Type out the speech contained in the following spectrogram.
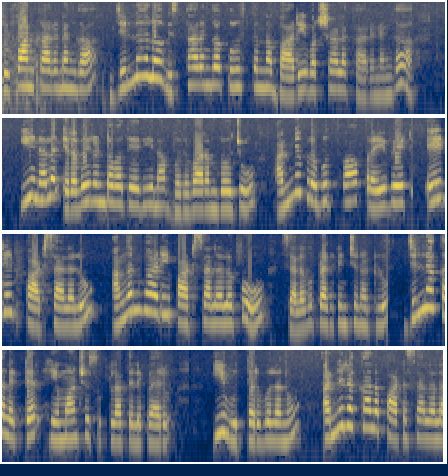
తుఫాన్ కారణంగా జిల్లాలో విస్తారంగా కురుస్తున్న భారీ వర్షాల కారణంగా ఈ నెల ఇరవై రెండవ తేదీన బుధవారం రోజు అన్ని ప్రభుత్వ ప్రైవేట్ ఎయిడెడ్ పాఠశాలలు అంగన్వాడీ పాఠశాలలకు సెలవు ప్రకటించినట్లు జిల్లా కలెక్టర్ హిమాంశు శుక్లా తెలిపారు. ఈ ఉత్తర్వులను అన్ని రకాల పాఠశాలల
